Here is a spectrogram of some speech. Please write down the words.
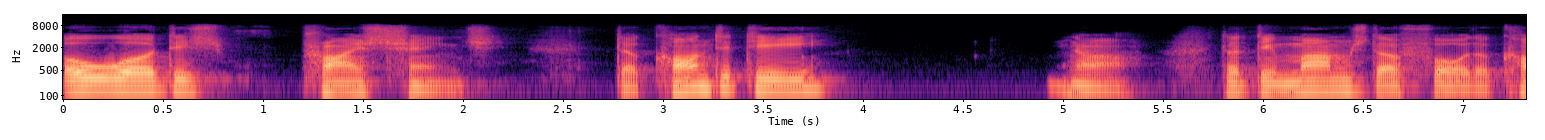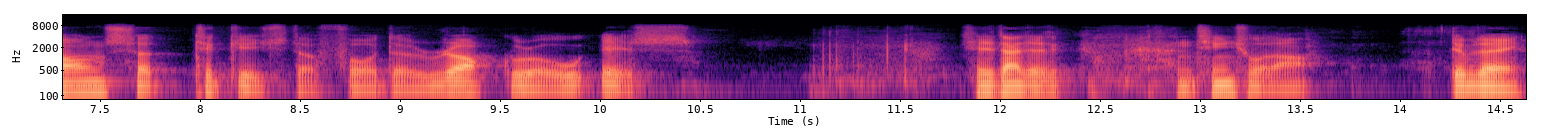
Over this price change, the quantity, uh, the demand for the concert tickets for the rock group is，其实大家很清楚了，对不对？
